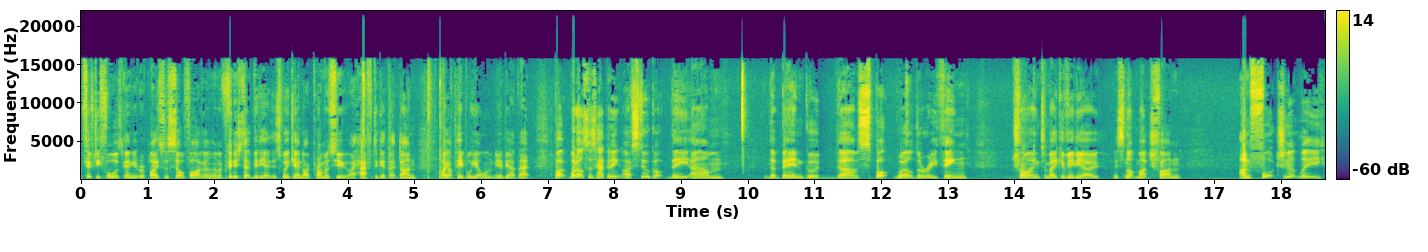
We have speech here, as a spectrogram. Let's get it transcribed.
54 is going to get replaced with cell 5. I'm going to finish that video this weekend, I promise you. I have to get that done. I got people yelling at me about that. But what else is happening? I've still got the um, the Banggood uh, spot weldery thing trying to make a video. It's not much fun. Unfortunately,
